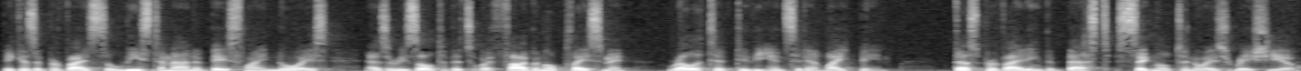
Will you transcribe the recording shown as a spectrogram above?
because it provides the least amount of baseline noise as a result of its orthogonal placement relative to the incident light beam, thus providing the best signal-to-noise ratio.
